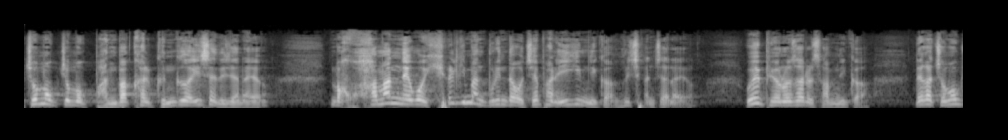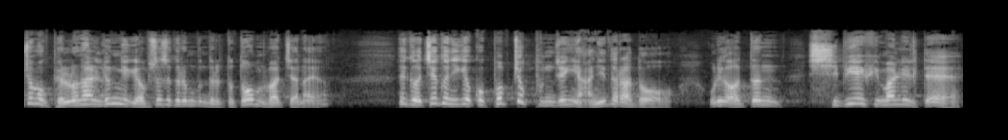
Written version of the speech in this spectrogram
조목조목 반박할 근거가 있어야 되잖아요. 막 화만 내고 혈기만 부린다고 재판에 이깁니까? 그렇지 않잖아요. 왜 변호사를 삽니까? 내가 조목조목 변론할 능력이 없어서 그런 분들을 또 도움을 받잖아요. 그러니까 어쨌건 이게 꼭 법적 분쟁이 아니더라도 우리가 어떤 시비에 휘말릴 때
